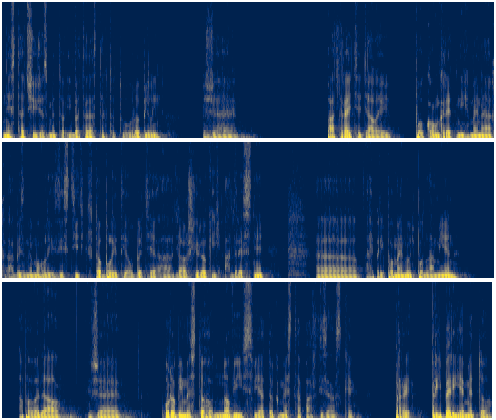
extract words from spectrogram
nestačí, že sme to iba teraz takto tu urobili, že patrajte ďalej po konkrétnych menách, aby sme mohli zistiť, kto boli tie obete a ďalší rok ich adresne uh, aj pripomenúť podľa mien. A povedal, že urobíme z toho nový sviatok mesta Partizánske. Pre, priberieme to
